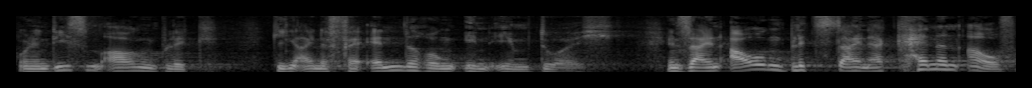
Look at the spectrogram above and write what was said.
Und in diesem Augenblick ging eine Veränderung in ihm durch. In seinen Augen blitzte ein Erkennen auf.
